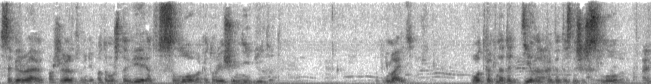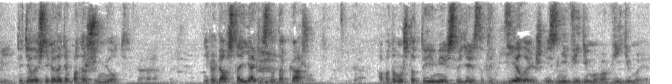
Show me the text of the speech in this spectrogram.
собирают пожертвования, потому что верят в Слово, которое еще не видят. Вы понимаете? Вот как надо делать, да. когда ты слышишь Слово. Ты делаешь не когда тебя подожмет. Не когда обстоятельства докажут, а потому что ты имеешь свидетельство, ты делаешь из невидимого видимое.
